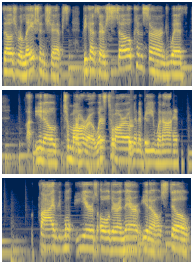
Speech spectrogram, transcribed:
those relationships because they're so concerned with Uh, you know tomorrow. What's tomorrow going to be when i'm five years older and they're you know still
